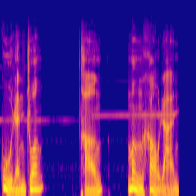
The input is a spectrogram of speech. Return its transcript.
故人庄，唐，孟浩然。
